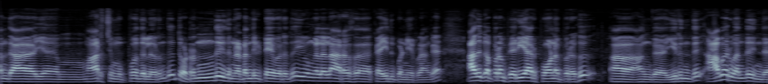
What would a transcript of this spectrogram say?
அந்த மார்ச் முப்பதுலேருந்து தொடர்ந்து இது நடந்துக்கிட்டே வருது. இவங்களெல்லாம் அரச கைது பண்ணிடுறாங்க. அதுக்கப்புறம் பெரியார் போன பிறகு அங்கே இருந்து அவர் வந்து இந்த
